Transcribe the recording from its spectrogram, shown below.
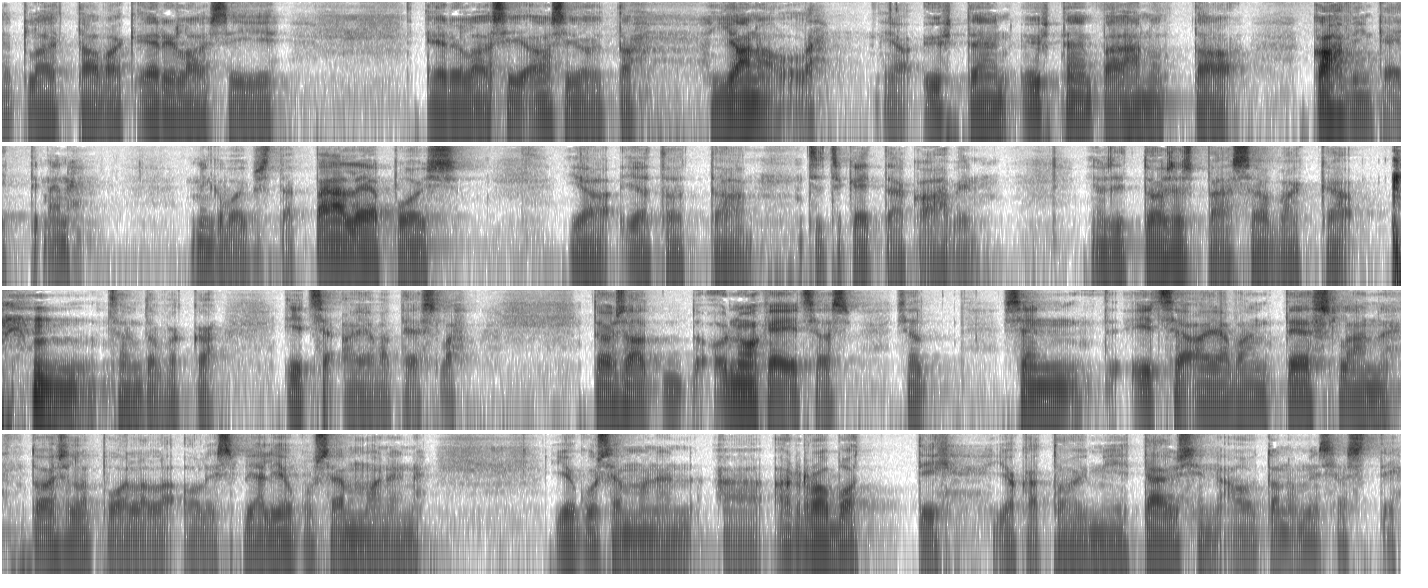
et laittaa vaikka erilaisia, erilaisia asioita janalle ja yhteen, yhteen päähän ottaa kahvinkeittimen, minkä voi pistää päälle ja pois ja, ja tota, sitten se keittää kahvin. Ja sitten toisessa päässä on vaikka, sanotaan vaikka itse ajava Tesla. Toisaalta, no okei itse asiassa, sen itse ajavan Teslan toisella puolella olisi vielä joku semmoinen, joku semmoinen äh, robotti, joka toimii täysin autonomisesti.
